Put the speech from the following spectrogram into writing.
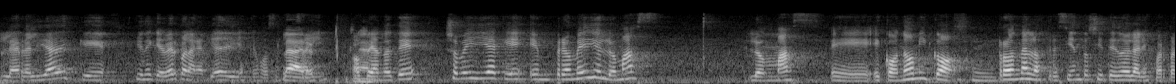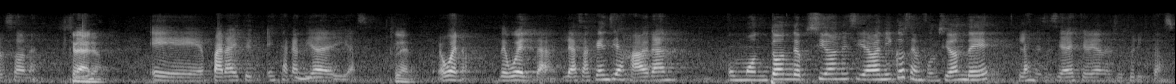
la realidad es que tiene que ver con la cantidad de días que vos estás ahí operándote. Yo veía que en promedio lo más, lo más eh, económico rondan los 307 dólares por persona. Claro. Eh, para este, esta cantidad de días. Claro. Pero bueno, de vuelta, las agencias habrán un montón de opciones y de abanicos en función de las necesidades que vean de sus turistas.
